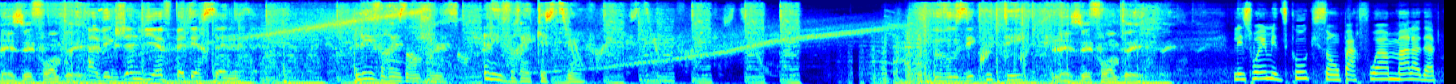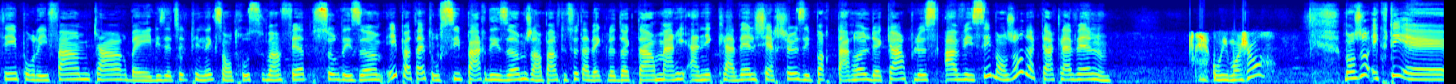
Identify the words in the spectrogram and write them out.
Les effronter. Avec Geneviève Peterson. Les vrais enjeux, les vraies questions. Vous écoutez Les effronter. les soins médicaux qui sont parfois mal adaptés pour les femmes car ben les études cliniques sont trop souvent faites sur des hommes et peut-être aussi par des hommes. J'en parle tout de suite avec le docteur Marie-Annick Clavel, chercheuse et porte-parole de Cœur plus AVC. Bonjour docteur Clavel. Oui, bonjour. Bonjour. Écoutez, euh,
